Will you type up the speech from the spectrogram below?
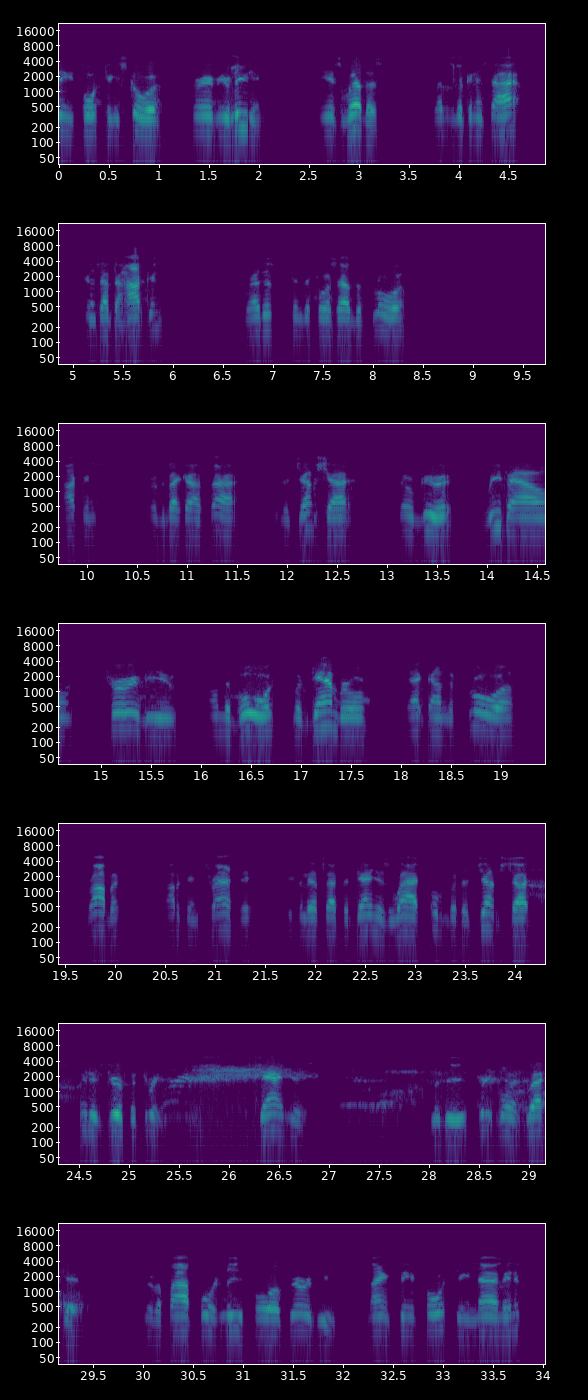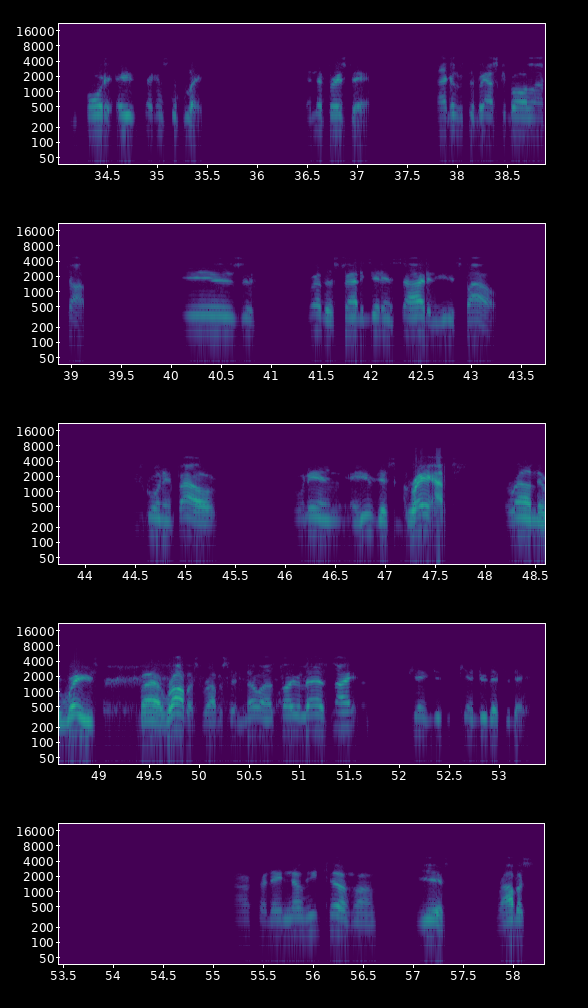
16-14 score. Prairie View leading. Here's Weathers. Weathers looking inside. Looking inside to Hopkins. Weathers sends it force out of the floor. Hopkins throws it back outside. It's a jump shot. No good. Rebound. Prairie View on the board was Gambriel. Back down the floor. Robert. Roberts in traffic. He's left side to Daniels wide open with a jump shot. It is good for three. Daniels with the three-point bracket with a five-point lead for Fairview. View. 19-14, 9 minutes and 48 seconds to play in the first half. Tigers with the basketball on top. Is Weathers trying to get inside and he's fouled. He's going in foul, going in, and he just grabbed around the waist by Roberts. Roberts said, "No, I saw you last night. Can't get, you can't do that today." No, 'cause they know he tough, huh? Yes. is. Roberts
